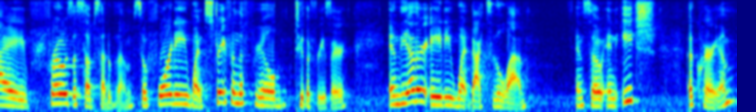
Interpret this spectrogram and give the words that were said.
I froze a subset of them. So 40 went straight from the field to the freezer, and the other 80 went back to the lab. And so in each aquarium,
